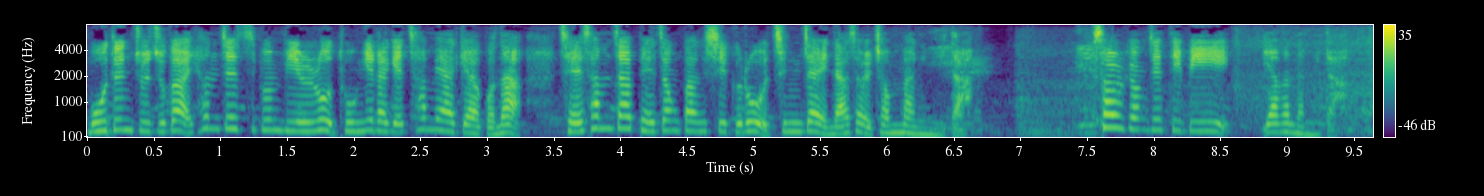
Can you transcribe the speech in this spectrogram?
모든 주주가 현재 지분 비율로 동일하게 참여하게 하거나 제3자 배정 방식으로 증자에 나설 전망입니다. 서울경제TV 양한나입니다.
